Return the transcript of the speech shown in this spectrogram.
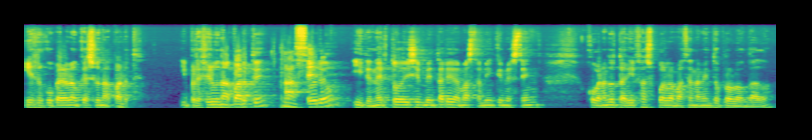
y recuperar aunque sea una parte. Y prefiero una parte a cero y tener todo ese inventario y además también que me estén cobrando tarifas por el almacenamiento prolongado.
